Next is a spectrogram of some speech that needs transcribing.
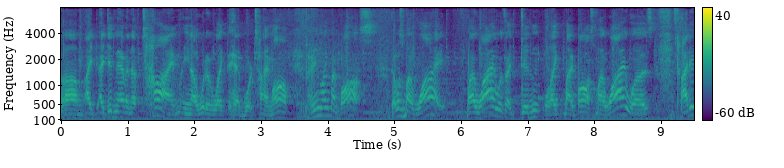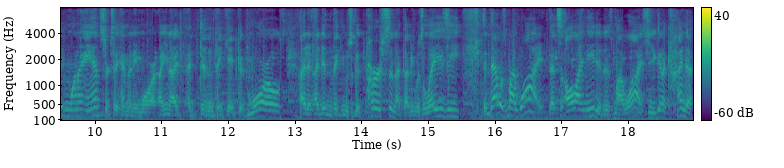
Um, I, I, didn't have enough time. You know I would have liked to have more time off but I didn't like my boss. That was my why. My why was I didn't like my boss. My why was I didn't want to answer to him anymore. I, you know I, I, didn't think he had good morals. I, I, didn't think he was a good person. I thought he was lazy. And that was my why. That's all I needed is my why. So you got to kind of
